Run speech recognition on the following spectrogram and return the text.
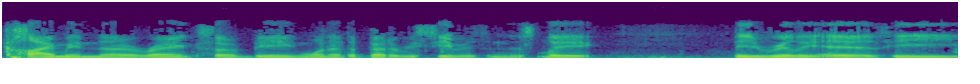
climbing the ranks of being one of the better receivers in this league. He really is. He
